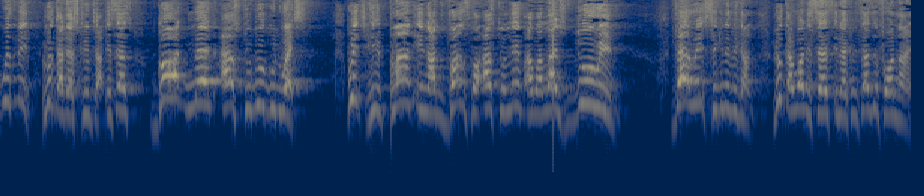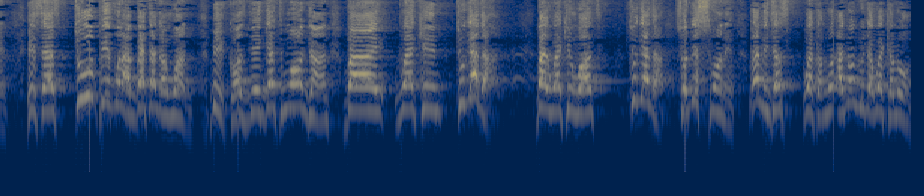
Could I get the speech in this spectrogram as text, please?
with me. Look at the scripture. It says, God made us to do good works which he planned in advance for us to live our lives doing. Very significant. Look at what he says in Ecclesiastes 4 9. He says, Two people are better than one because they get more done by working together. By working what? Together. So this morning, let me just work. I don't do the work alone.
